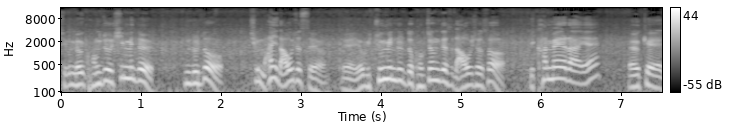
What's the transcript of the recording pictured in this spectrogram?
지금 여기 광주 시민들 분들도 지금 많이 나오셨어요. 예, 여기 주민들도 걱정돼서 나오셔서 이 카메라에 이렇게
